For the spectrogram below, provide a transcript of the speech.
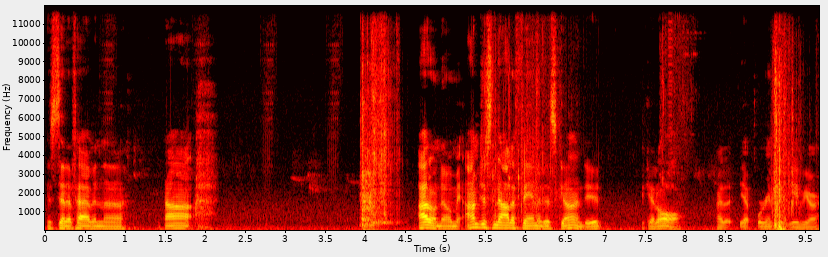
Instead of having the uh I don't know, man. I'm just not a fan of this gun, dude. Like at all. Alright, yep, we're gonna take the ABR.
